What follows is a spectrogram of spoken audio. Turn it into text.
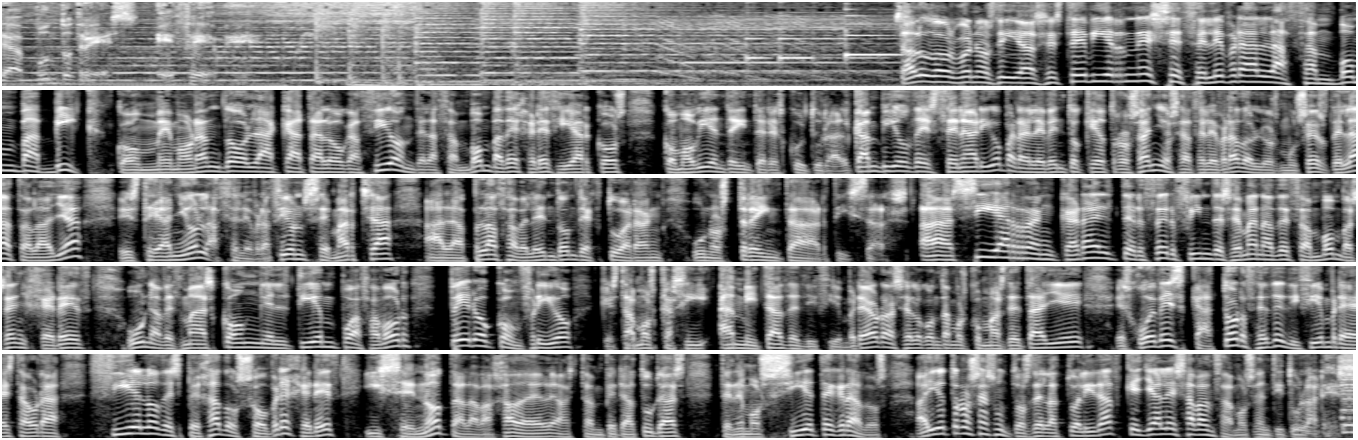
90.3 FM. Saludos, buenos días. Este viernes se celebra la Zambomba Vic, conmemorando la catalogación de la Zambomba de Jerez y Arcos como bien de interés cultural. Cambio de escenario para el evento que otros años se ha celebrado en los museos de la Atalaya. Este año la celebración se marcha a la Plaza Belén, donde actuarán unos 30 artistas. Así arrancará el tercer fin de semana de Zambombas en Jerez, una vez más con el tiempo a favor, pero con frío, que estamos casi a mitad de diciembre. Ahora se lo contamos con más detalle. Es jueves 14 de diciembre a esta hora cielo despejado sobre Jerez y se nota la bajada de las temperaturas. Tenemos 7 grados. Hay otros asuntos de la actualidad que ya les avanzamos en titulares.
